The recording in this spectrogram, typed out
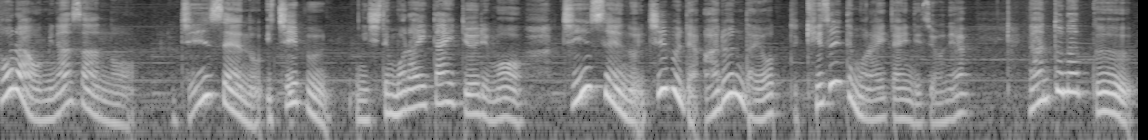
空を皆さんの人生の一部にしてもらいたいというよりも人生の一部であるんだよって気づいてもらいたいんですよね。なんとなく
